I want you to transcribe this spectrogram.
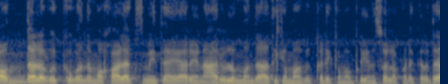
அந்த அளவுக்கு வந்து மகாலட்சுமி தாயாரின் அருளும் வந்து அதிகமாக கிடைக்கும் அப்படின்னு சொல்லப்படுகிறது.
